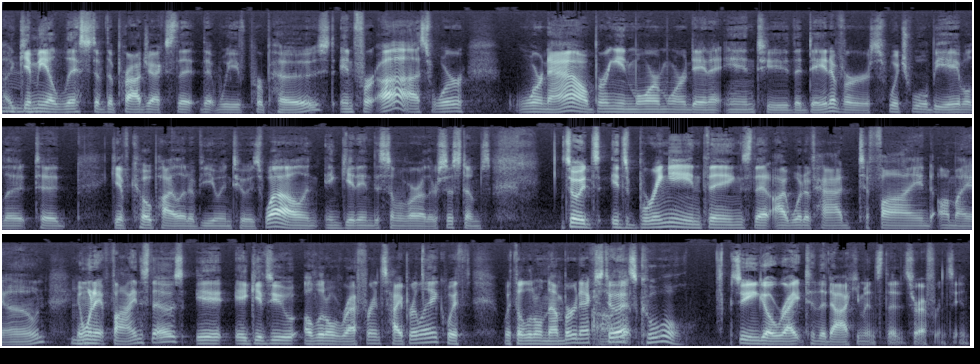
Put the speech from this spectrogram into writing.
uh, give me a list of the projects that that we've proposed. And for us, we're we're now bringing more and more data into the Dataverse, which we'll be able to to give Copilot a view into as well, and, and get into some of our other systems. So it's it's bringing things that I would have had to find on my own, and when it finds those, it it gives you a little reference hyperlink with with a little number next oh, to it. that's cool so you can go right to the documents that it's referencing.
